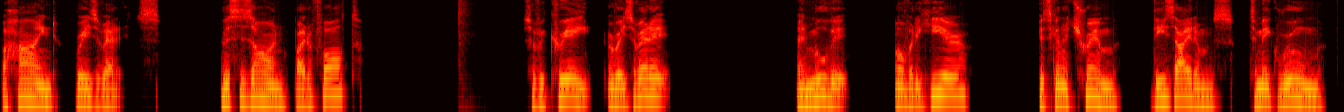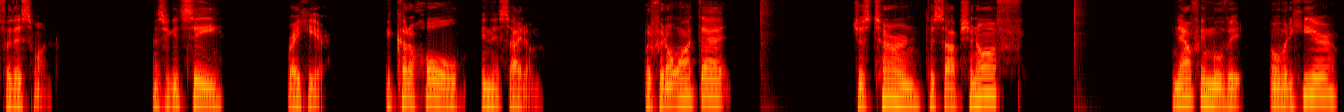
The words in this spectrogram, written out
behind Razor Edits. And this is on by default. So if we create a Razor Edit and move it over to here, it's going to trim these items to make room for this one. As you can see, right here. It cut a hole in this item. But if we don't want that, just turn this option off. Now if we move it over here,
